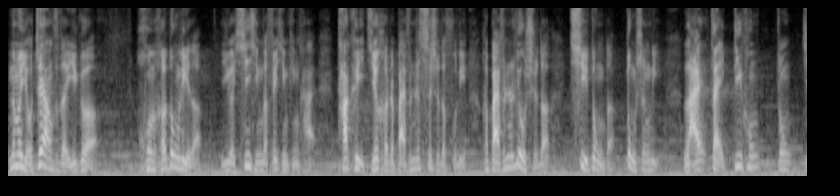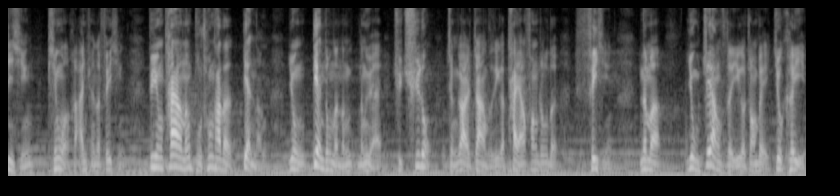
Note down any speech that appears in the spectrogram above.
那么有这样子的一个混合动力的一个新型的飞行平台，它可以结合着百分之四十的浮力和百分之六十的气动的动升力，来在低空中进行平稳和安全的飞行，并用太阳能补充它的电能。用电动的能能源去驱动整个这样子一个太阳方舟的飞行，那么用这样子的一个装备就可以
